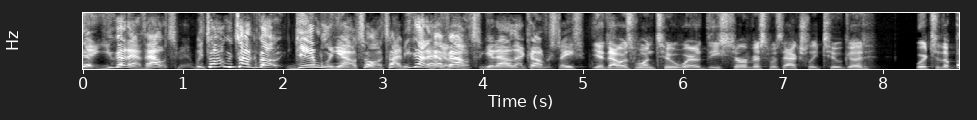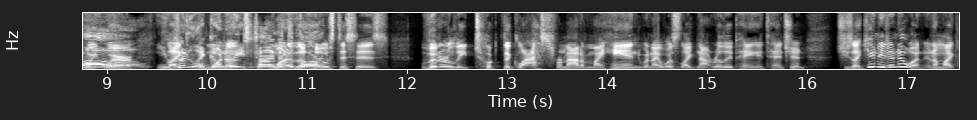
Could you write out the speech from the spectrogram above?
That you got to have outs, man. We talk, we talk about gambling outs all the time. You got to have Yeah, outs to get out of that conversation. Yeah, that was one too where the service was actually too good. Where to the point where Oh, you couldn't, like, go one of- waste time One at of the the bar? hostesses literally took the glass from out of my hand when I was like not really paying attention. She's like, "You need a new one," and I'm like.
